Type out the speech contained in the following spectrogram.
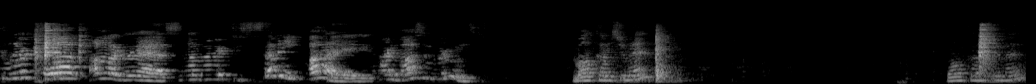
clear cloth autographs number to 75 for the Boston Bruins. Welcome that. Welcome that.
